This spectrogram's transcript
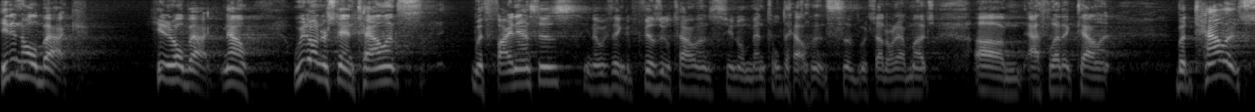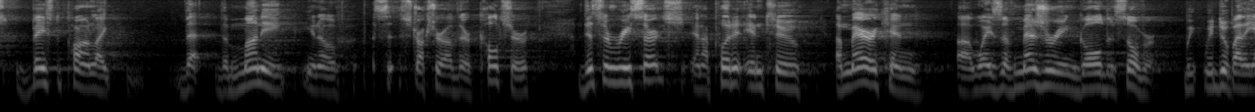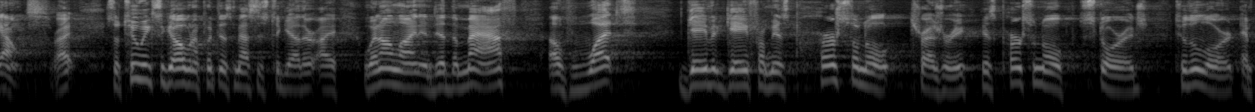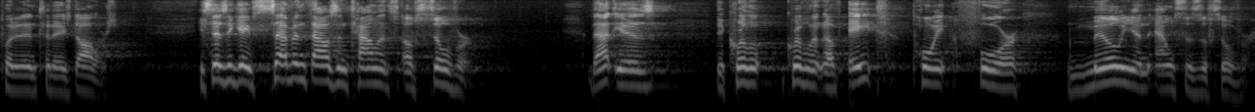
He didn't hold back. He didn't hold back. Now, we don't understand talents with finances. You know, we think of physical talents, you know, mental talents, which I don't have much, um, athletic talent. But talents based upon like that, the money, you know, structure of their culture, did some research and I put it into American uh, ways of measuring gold and silver. We, we do it by the ounce, right? So, two weeks ago, when I put this message together, I went online and did the math of what David gave from his personal treasury, his personal storage to the Lord, and put it in today's dollars. He says he gave 7,000 talents of silver. That is the equivalent of 8.4 million ounces of silver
